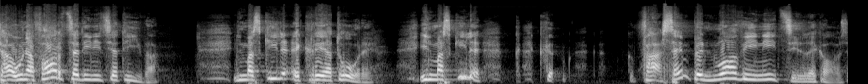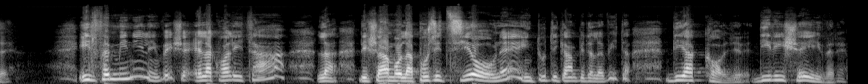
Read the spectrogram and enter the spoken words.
ha una forza di iniziativa, il maschile è creatore, il maschile fa sempre nuovi inizi delle cose. Il femminile invece è la qualità, la, diciamo, la posizione in tutti i campi della vita di accogliere, di ricevere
